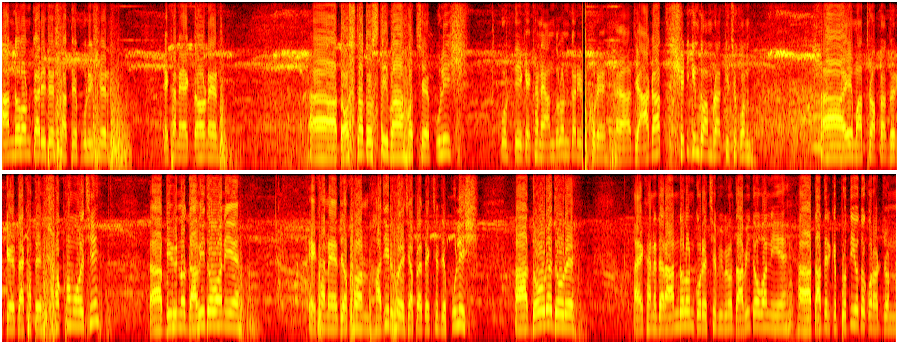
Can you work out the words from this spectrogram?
আন্দোলনকারীদের সাথে পুলিশের এখানে এক ধরনের দস্তাদস্তি বা হচ্ছে পুলিশ কর্তৃক এখানে আন্দোলনকারীর উপরে যে আঘাত সেটি কিন্তু আমরা কিছুক্ষণ আহ, এইমাত্র আপনাদেরকে দেখাতে সক্ষম হয়েছি। বিভিন্ন দাবি দেওয়া নিয়ে এখানে যখন হাজির হয়েছে আপনারা দেখছেন যে পুলিশ দৌড়ে দৌড়ে এখানে যারা আন্দোলন করেছে বিভিন্ন দাবি দেওয়া নিয়ে তাদেরকে প্রতিহত করার জন্য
